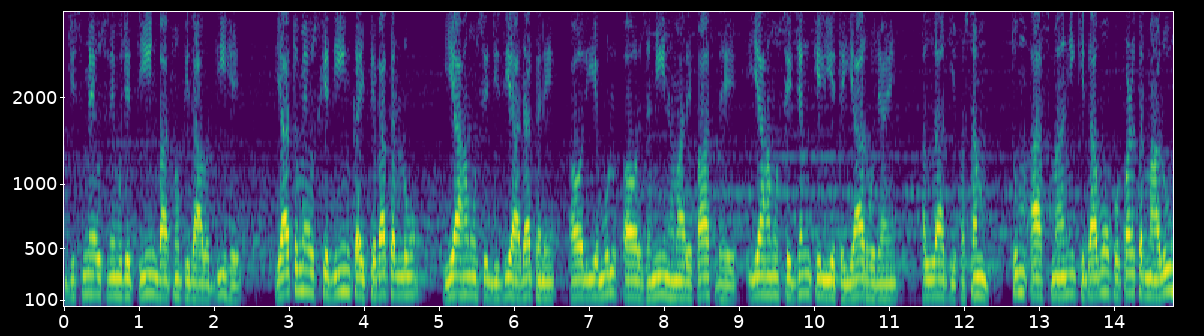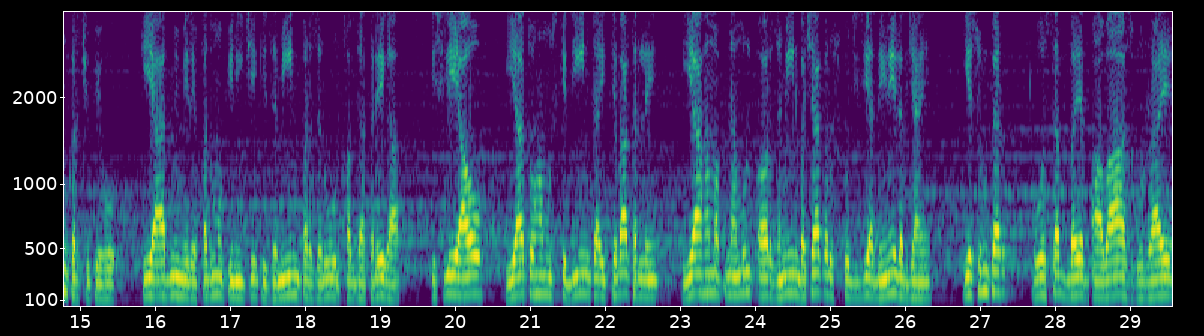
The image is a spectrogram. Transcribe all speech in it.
جس میں اس نے مجھے تین باتوں کی دعوت دی ہے۔ یا تو میں اس کے دین کا اتباع کر لوں، یا ہم اسے جزیہ ادا کریں اور یہ ملک اور زمین ہمارے پاس رہے، یا ہم اسے جنگ کے لیے تیار ہو جائیں۔ اللہ کی قسم، تم آسمانی کتابوں کو پڑھ کر معلوم کر چکے ہو کہ یہ آدمی میرے قدموں کے نیچے کی زمین پر ضرور قبضہ کرے گا۔ اس لیے آؤ، یا تو ہم اس کے دین کا اتباع کر لیں، یا ہم اپنا ملک اور زمین بچا کر اس کو جزیہ دینے لگ جائیں۔ یہ سن کر وہ سب بیگ آواز گرائے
